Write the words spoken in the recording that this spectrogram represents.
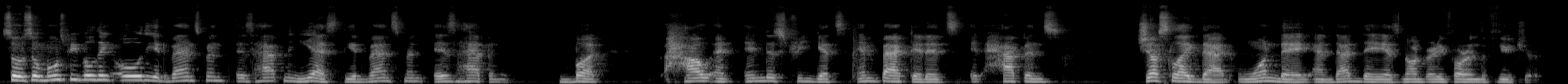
so so most people think, oh, the advancement is happening. Yes, the advancement is happening, but how an industry gets impacted, it's it happens just like that one day, and that day is not very far in the future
